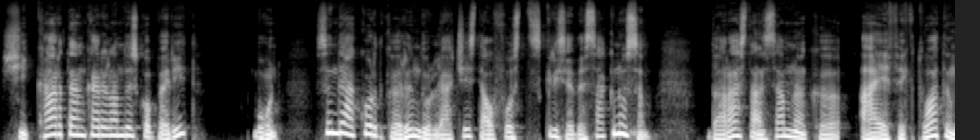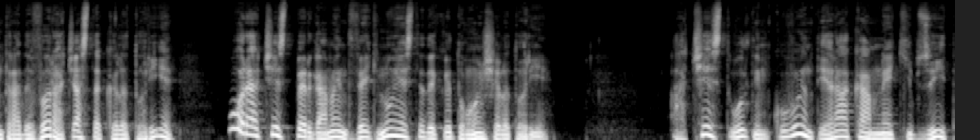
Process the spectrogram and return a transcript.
Și cartea în care l-am descoperit? Bun, sunt de acord că rândurile acestea au fost scrise de Sacnusăm, dar asta înseamnă că a efectuat într-adevăr această călătorie – ori acest pergament vechi nu este decât o înșelătorie. Acest ultim cuvânt era cam nechipzuit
